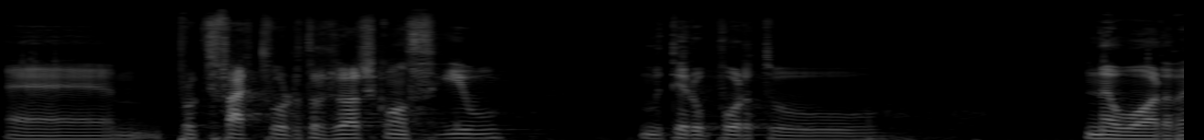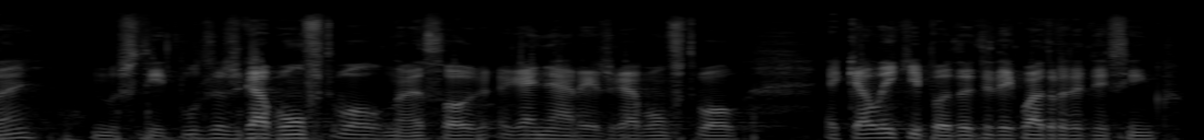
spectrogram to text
Eh, porque de facto o Arthur Jorge conseguiu meter o Porto na ordem, nos títulos, a jogar bom futebol, não é só a ganhar, é jogar bom futebol. Aquela equipa de 84 a 85,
